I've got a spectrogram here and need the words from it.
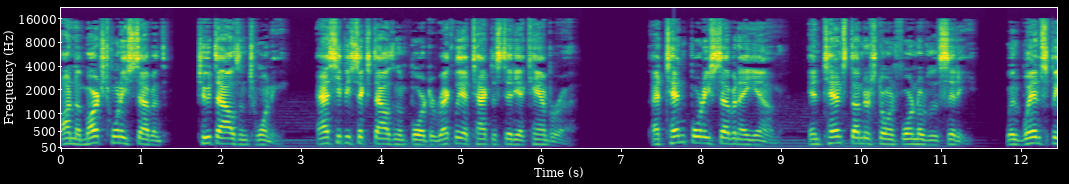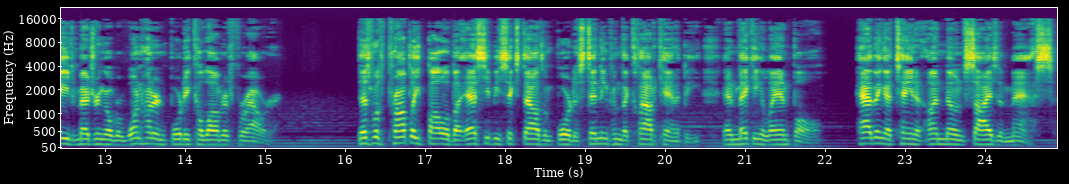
On the March 27, 2020, SCP-6004 directly attacked the city of Canberra. At 10.47 am, intense thunderstorms formed over the city, with wind speeds measuring over 140 km per hour. This was promptly followed by SCP-6004 descending from the cloud canopy and making landfall, having attained an unknown size and mass.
